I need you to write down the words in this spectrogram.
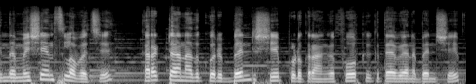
இந்த மிஷின்ஸில் வச்சு கரெக்டான அதுக்கு ஒரு பெண்ட் ஷேப் கொடுக்குறாங்க. ஃபோர்க்குக்கு தேவையான பெண்ட் ஷேப்.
